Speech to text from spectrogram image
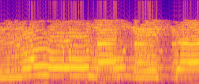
يتلون كتاب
